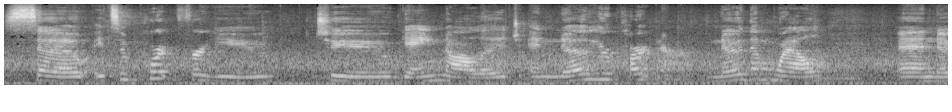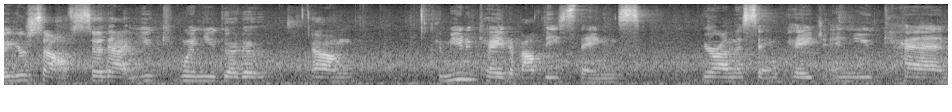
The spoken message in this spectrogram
So it's important for you to gain knowledge and know your partner, know them well, and know yourself, so that you, when you go to um, communicate about these things, you're on the same page and you can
